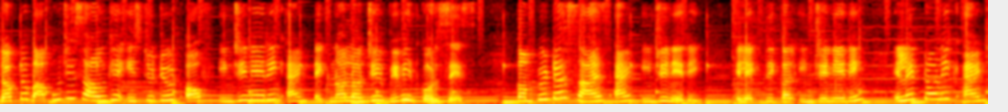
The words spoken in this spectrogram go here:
Doctor Bapuji Salunkhe institute of engineering and technology विविध courses computer science and engineering electrical engineering electronic and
